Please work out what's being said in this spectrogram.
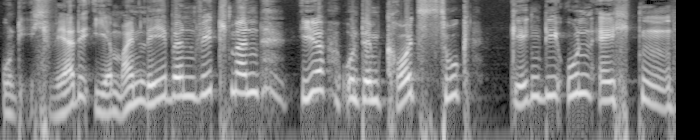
Und ich werde ihr mein Leben widmen, ihr und dem Kreuzzug gegen die Unechten.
